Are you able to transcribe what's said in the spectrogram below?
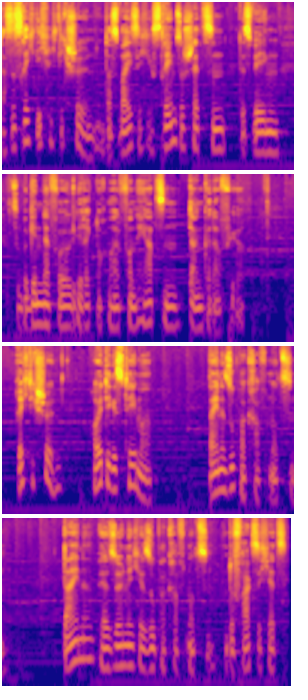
Das ist richtig, richtig schön und das weiß ich extrem zu schätzen. Deswegen zu Beginn der Folge direkt nochmal von Herzen Danke dafür. Richtig schön. Heutiges Thema. Deine Superkraft nutzen deine persönliche Superkraft nutzen. Und du fragst dich jetzt,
